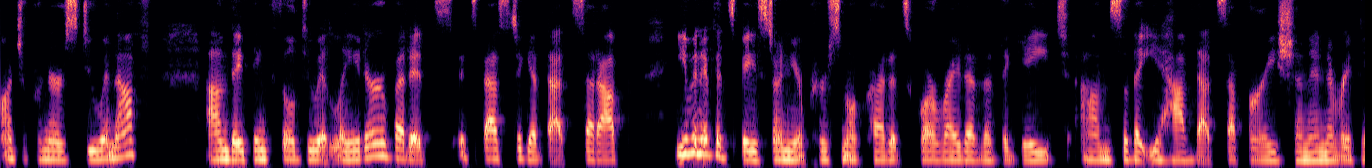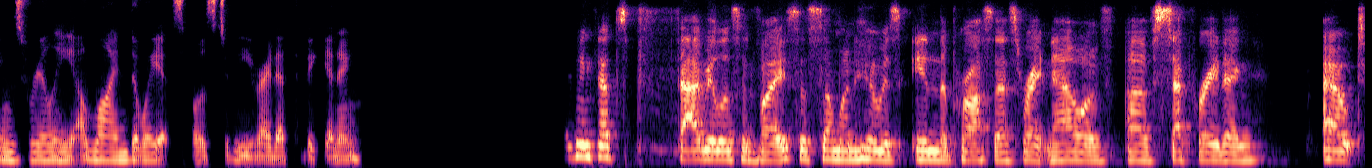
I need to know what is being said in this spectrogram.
entrepreneurs do enough um, they think they'll do it later but it's it's best to get that set up even if it's based on your personal credit score right out of the gate, um, so that you have that separation and everything's really aligned the way it's supposed to be right at the beginning. I think that's fabulous advice as someone who is in the process right now of of separating out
